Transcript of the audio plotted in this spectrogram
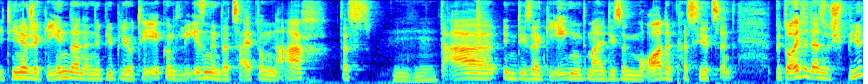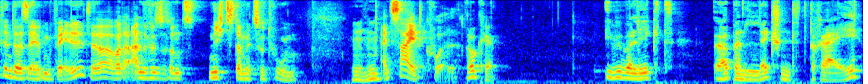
Die Teenager gehen dann in eine Bibliothek und lesen in der Zeitung nach, dass mhm. da in dieser Gegend mal diese Morde passiert sind. Bedeutet also, es spielt in derselben Welt, ja, aber der andere sonst nichts damit zu tun. Mhm. Ein Sidequel. Okay. Ich habe überlegt, Urban Legend 3,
